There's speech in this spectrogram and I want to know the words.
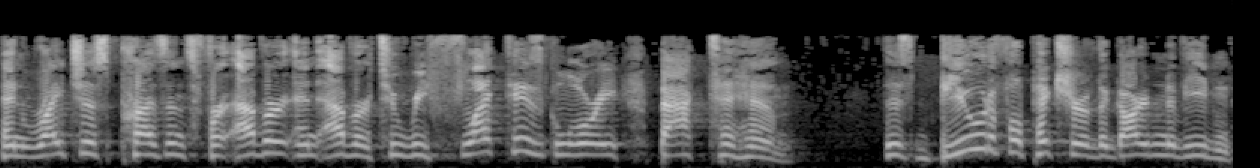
and righteous presence forever and ever to reflect His glory back to Him. This beautiful picture of the Garden of Eden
